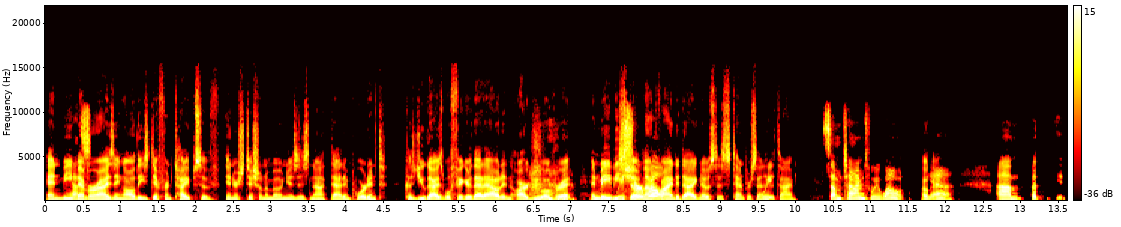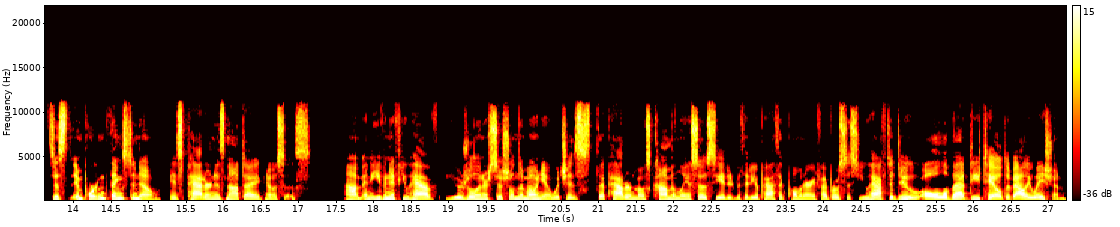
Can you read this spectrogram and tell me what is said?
And me yes. memorizing all these different types of interstitial pneumonias is not that important because you guys will figure that out and argue over it and maybe still sure not will. find a diagnosis 10% we, of the time. Sometimes we won't. Okay. Yeah. Um, but just important things to know is pattern is not diagnosis. Um, and even if you have usual interstitial pneumonia, which is the pattern most commonly associated with idiopathic pulmonary fibrosis, you have to do all of that detailed evaluation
